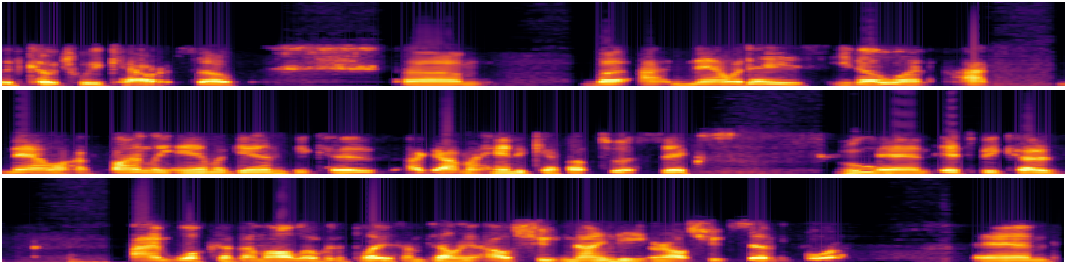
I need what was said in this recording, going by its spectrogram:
with Coach Woody Cowart. So, um, but I, nowadays, you know what? I, now I finally am again because I got my handicap up to a six, Ooh. and it's because I'm well because I'm all over the place. I'm telling you, I'll shoot 90 or I'll shoot 74, and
